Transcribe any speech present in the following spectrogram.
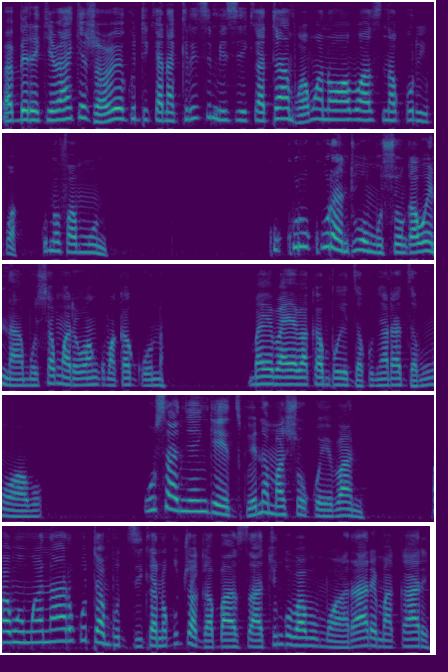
Vabereki vake zvavave kuti kana krisimisi ikatambwa mwana wavo asina kuripwa kunofa munhu kukurukura ndiwo mushonga wenhamo shamwari wangu makagona. Mai vaya vakamboedza kunyaradza mumwe wavo. Usanyengedzwe namashoko evanhu. Pamwe mwana ari kutambudzika nokutsvaga basa achingovavo muharare makare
